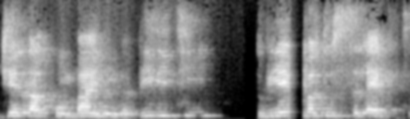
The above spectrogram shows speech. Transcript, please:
general combining ability to be able to select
